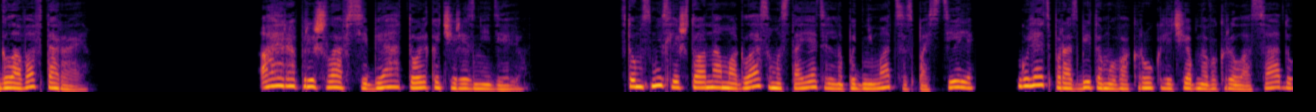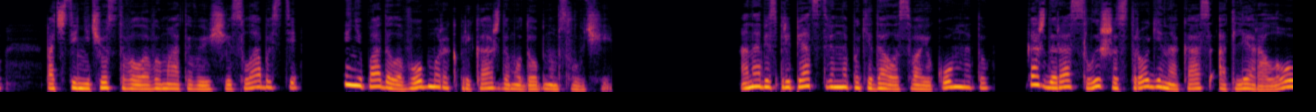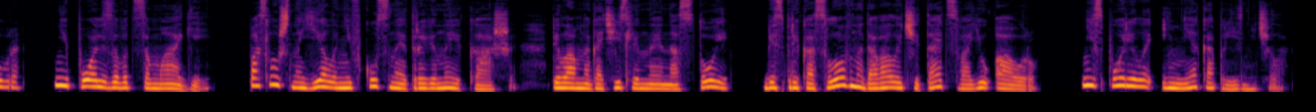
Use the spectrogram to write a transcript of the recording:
Глава вторая. Айра пришла в себя только через неделю. В том смысле, что она могла самостоятельно подниматься с постели, гулять по разбитому вокруг лечебного крыла саду, почти не чувствовала выматывающей слабости и не падала в обморок при каждом удобном случае. Она беспрепятственно покидала свою комнату, каждый раз слыша строгий наказ от Лера Лоура не пользоваться магией, послушно ела невкусные травяные каши, пила многочисленные настои, беспрекословно давала читать свою ауру, не спорила и не капризничала.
